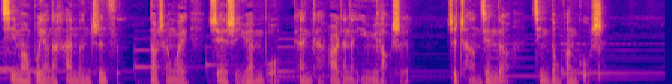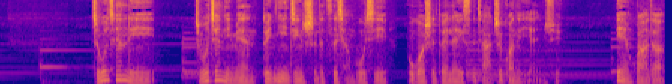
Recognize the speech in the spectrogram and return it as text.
其貌不扬的寒门之子，到成为学识渊博、侃侃而谈的英语老师，是常见的新东方故事。直播间里，直播间里面对逆境时的自强不息。不过是对类似价值观的延续，变化的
